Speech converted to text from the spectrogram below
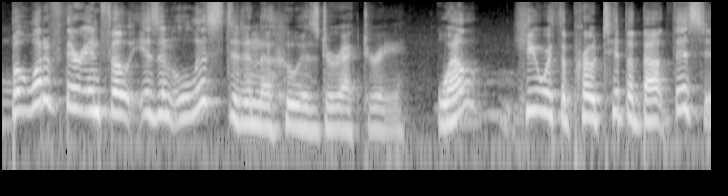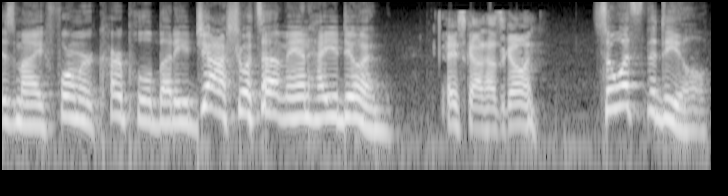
oh, but what if their info isn't listed in the Whois directory? Well, here with a pro tip about this is my former carpool buddy Josh. What's up, man? How you doing? Hey Scott, how's it going? So what's the deal?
